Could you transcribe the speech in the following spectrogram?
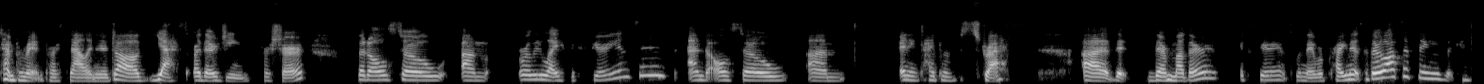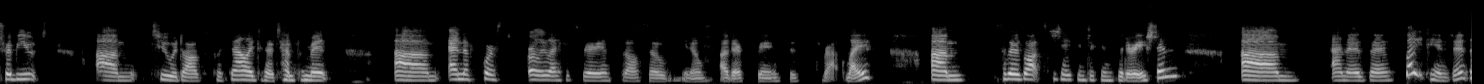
temperament and personality in a dog, yes, are their genes for sure, but also um, early life experiences and also um, any type of stress uh, that their mother experienced when they were pregnant. So there are lots of things that contribute um, to a dog's personality, to their temperament, um, and of course, early life experience, but also you know other experiences throughout life. Um, so there's lots to take into consideration. Um, and as a slight tangent,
